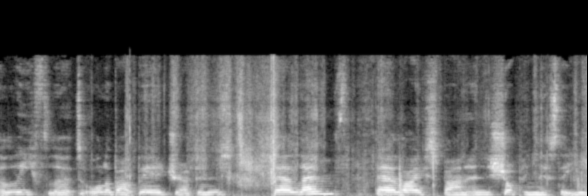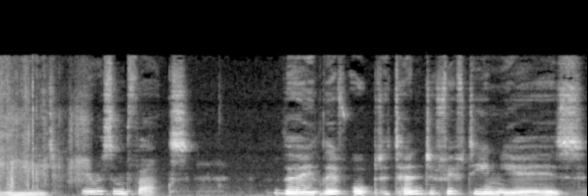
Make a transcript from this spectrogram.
a leaflet all about bearded dragons, their length, their lifespan and the shopping list that you will need. Here are some facts. They live up to 10 to 15 years.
